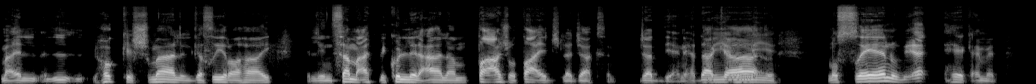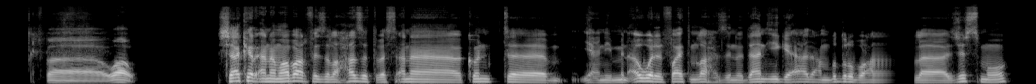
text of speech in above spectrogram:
مع ال hook الشمال القصيرة هاي اللي انسمعت بكل العالم طعج وطعج لجاكسون. جد يعني هداك نصين وهيك عمل. ف wow شاكر أنا ما بعرف إذا لاحظت بس أنا كنت يعني من أول ال fight ملاحظ إنه دان ايجا قاعد عم بضربه على جسمه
